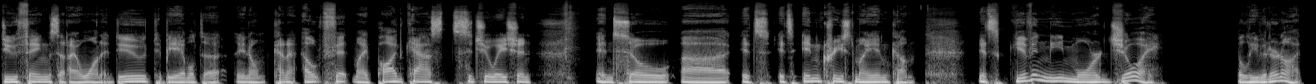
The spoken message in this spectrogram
do things that I want to do, to be able to, you know, kind of outfit my podcast situation. And so uh, it's it's increased my income. It's given me more joy. Believe it or not,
